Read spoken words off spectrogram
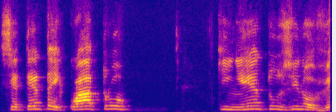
74,590.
